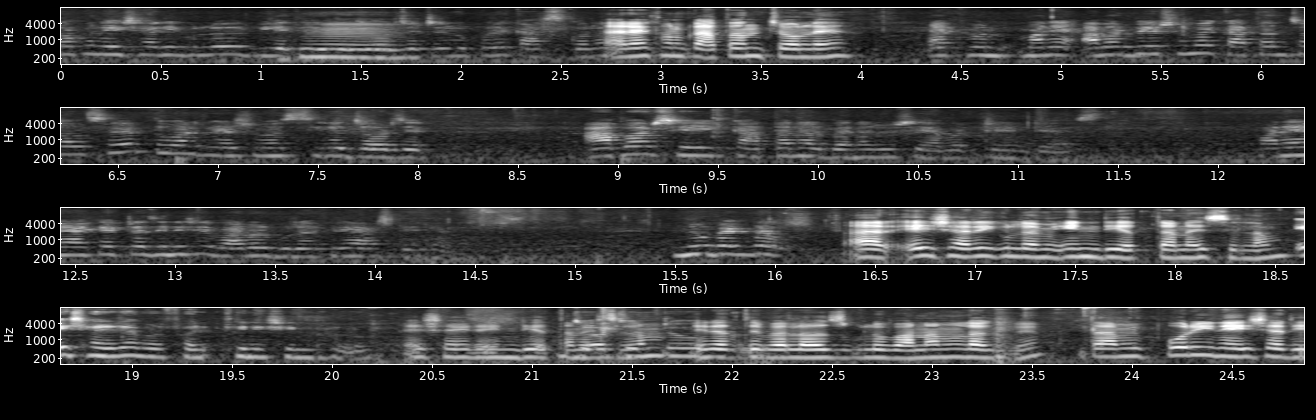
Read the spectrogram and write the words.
তখন এই শাড়িগুলো বিয়েতে। জর্জেটের উপরে কাজ করা। আর এখন কাতান চলে। এখন মানে আমার বিয়ের সময় কাতান চলছে তোমার বিয়ের সময় ছিল জর্জেট। আবার সেই কাতান আর বেনারসি আবার ট্রেন্ডে আসছে। মানে এক একটা জিনিসে বারবার ঘুরে ফিরে আসতেই থাকে। আর এই শাড়িগুলো আমি ইন্ডিয়ার টানাইছিলাম। এই শাড়িটা আবার ফিনিশিং ভালো। এই শাড়িটা ইন্ডিয়ার টানাইছিলাম। ভালো। ব্লাউজগুলো বানানো লাগবে। তা আমি পরিনি এই শাড়ি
